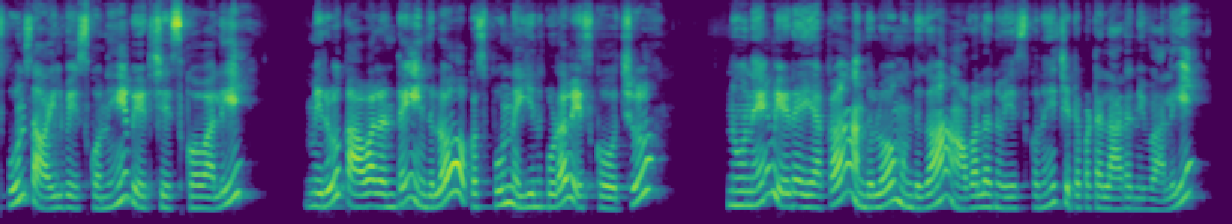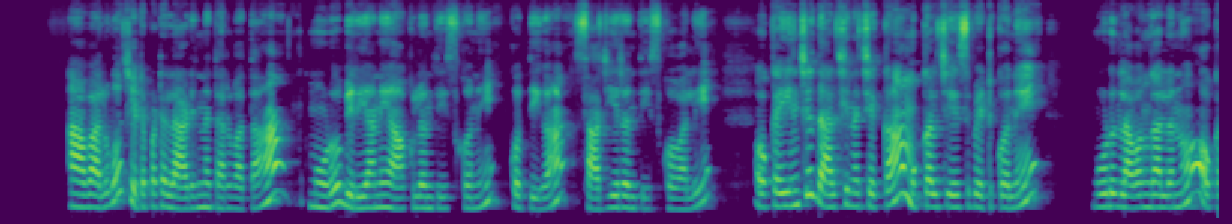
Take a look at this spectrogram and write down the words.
స్పూన్స్ ఆయిల్ వేసుకొని వేడి చేసుకోవాలి. మీరు కావాలంటే ఇందులో ఒక స్పూన్ నెయ్యిని కూడా వేసుకోవచ్చు. నూనె వేడయ్యాక అందులో ముందుగా ఆవాలను వేసుకొని చిటపటలాడనివ్వాలి. ఆవాలు చిటపటలాడిన తర్వాత మూడు బిర్యానీ ఆకులను తీసుకొని కొద్దిగా సాజీరని తీసుకోవాలి. ఒక ఇంచు దాల్చిన చెక్క ముక్కలు చేసి పెట్టుకొని మూడు లవంగాలను ఒక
